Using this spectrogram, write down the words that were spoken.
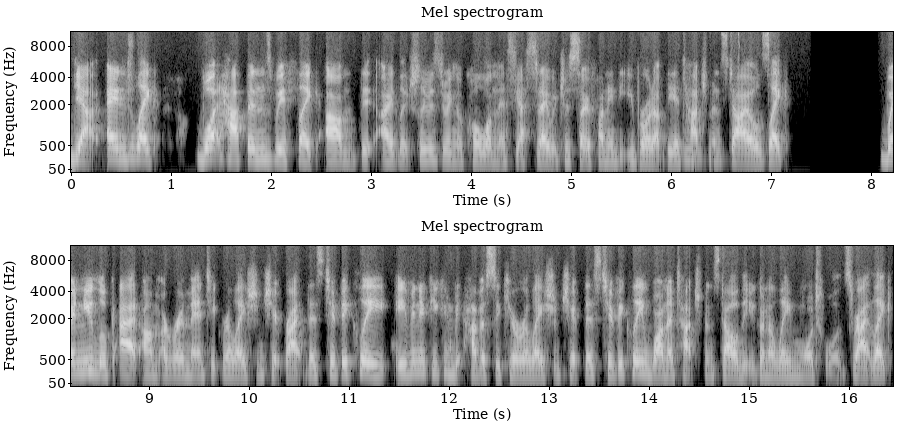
yeah and like what happens with like um the, i literally was doing a call on this yesterday which is so funny that you brought up the mm. attachment mm. styles like when you look at um, a romantic relationship, right, there's typically, even if you can have a secure relationship, there's typically one attachment style that you're going to lean more towards, right? Like,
